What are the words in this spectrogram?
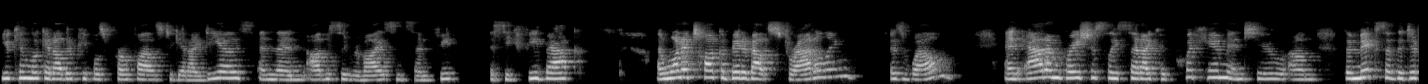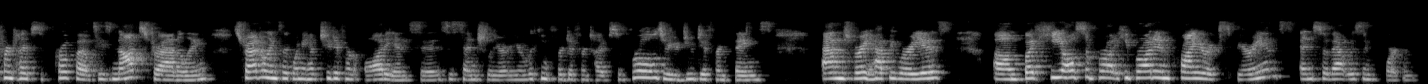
You can look at other people's profiles to get ideas and then obviously revise and send feed, seek feedback. I want to talk a bit about straddling as well. And Adam graciously said I could put him into um, the mix of the different types of profiles. He's not straddling. Straddling is like when you have two different audiences, essentially, or you're looking for different types of roles, or you do different things. Adam's very happy where he is, um, but he also brought he brought in prior experience, and so that was important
